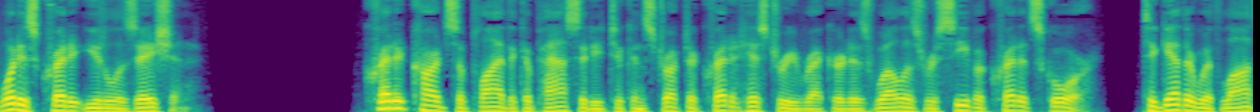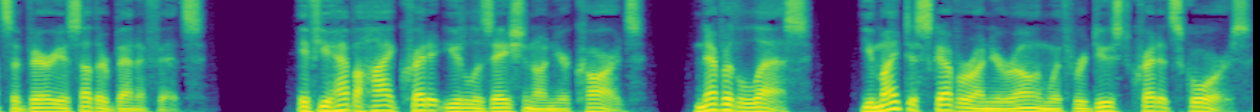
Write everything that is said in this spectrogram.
What is credit utilization? Credit cards supply the capacity to construct a credit history record as well as receive a credit score, together with lots of various other benefits. If you have a high credit utilization on your cards, nevertheless, you might discover on your own with reduced credit scores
